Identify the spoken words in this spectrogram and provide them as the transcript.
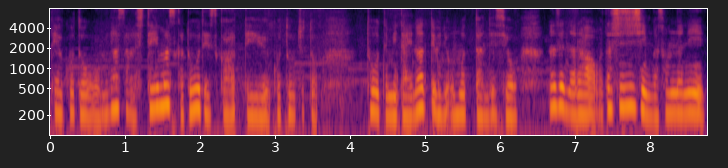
ていうことを皆さんしていますか？どうですか？っていうことをちょっと通ってみたいなっていうふに思ったんですよ。なぜなら私自身がそんなに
